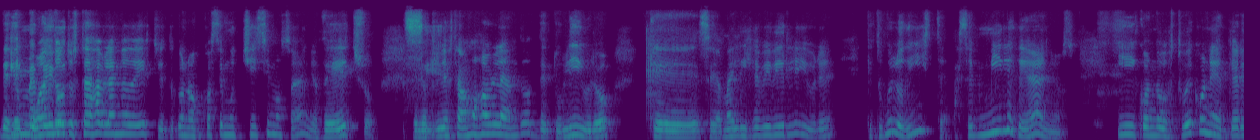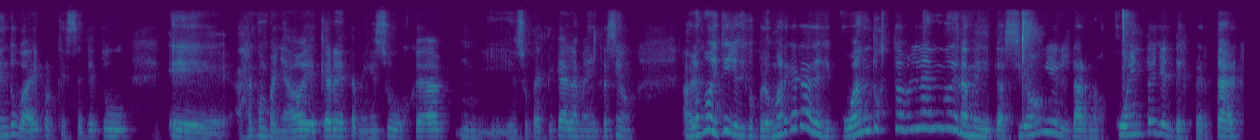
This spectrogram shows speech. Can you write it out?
¿Desde cuándo tú estás hablando de esto? Yo te conozco hace muchísimos años. De hecho, el otro día estábamos hablando de tu libro que se llama Elige Vivir Libre, que tú me lo diste hace miles de años. Y cuando estuve con Edgar en Dubai, porque sé que tú eh, has acompañado a Edgar también en su búsqueda y en su práctica de la meditación, hablamos de ti. Yo digo, pero Margarita, ¿desde cuándo está hablando de la meditación y el darnos cuenta y el despertar?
